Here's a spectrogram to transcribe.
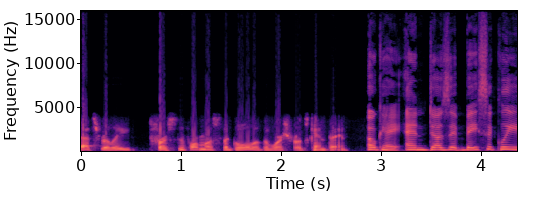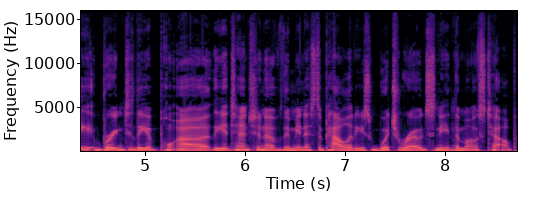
that's really first and foremost the goal of the Worst Roads campaign. Okay, and does it basically bring to the uh, the attention of the municipalities which roads need the most help?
